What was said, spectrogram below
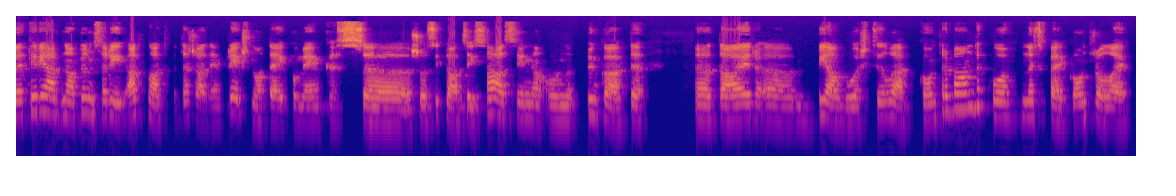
bet ir jārunā, protams, arī atklāti par dažādiem priekšnoteikumiem, kas uh, šo situāciju sāsina. Un, pirmkārt, uh, tā ir pieaugoša cilvēku kontrabanda, ko nespēja kontrolēt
